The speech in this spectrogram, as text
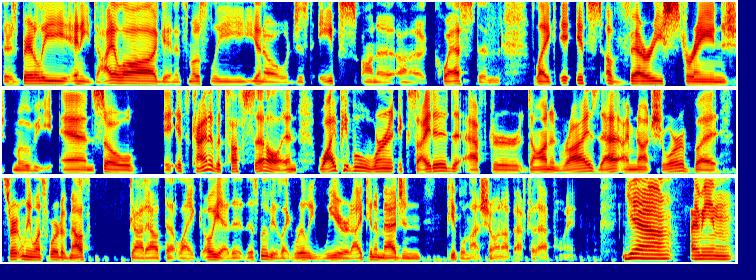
there's barely any dialogue and it's mostly you know just apes on a on a quest and like it, it's a very strange movie and so it's kind of a tough sell and why people weren't excited after dawn and rise that i'm not sure but certainly once word of mouth got out that like oh yeah th- this movie is like really weird i can imagine people not showing up after that point Yeah, I mean,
